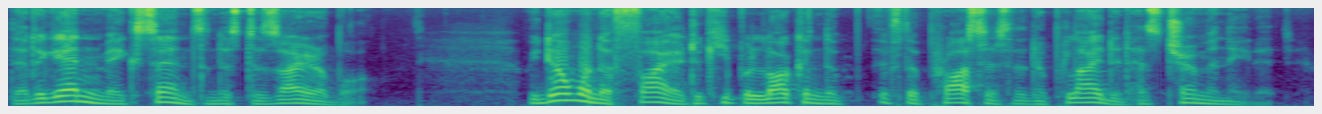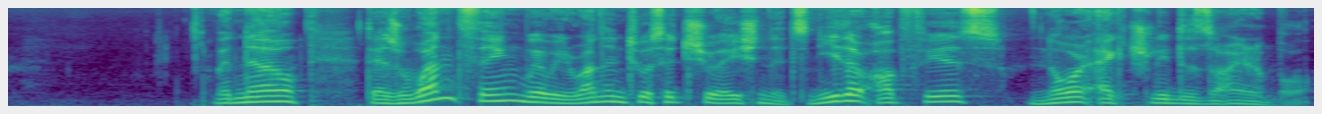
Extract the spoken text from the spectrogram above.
That again makes sense and is desirable. We don't want a file to keep a lock the, if the process that applied it has terminated. But now, there's one thing where we run into a situation that's neither obvious nor actually desirable.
